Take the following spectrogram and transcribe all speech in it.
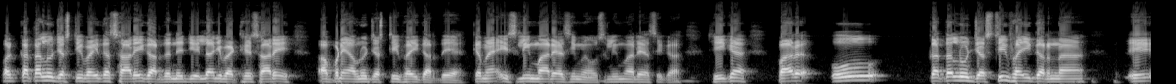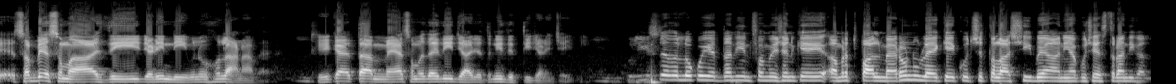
ਪਰ ਕਤਲ ਨੂੰ ਜਸਟੀਫਾਈ ਤਾਂ ਸਾਰੇ ਹੀ ਕਰਦੇ ਨੇ, ਜੇਲ੍ਹਾਂ 'ਚ ਬੈਠੇ ਸਾਰੇ ਆਪਣੇ ਆਪ ਨੂੰ ਜਸਟੀਫਾਈ ਕਰਦੇ ਆ ਕਿ ਮੈਂ ਇਸ ਲਈ ਮਾਰਿਆ ਸੀ, ਮੈਂ ਉਸ ਲਈ ਮਾਰਿਆ ਸੀਗਾ, ਠੀਕ ਹੈ? ਪਰ ਉਹ ਕਤਲ ਨੂੰ ਜਸਟੀਫਾਈ ਕਰਨਾ, ਇਹ ਸਭ్య ਸਮਾਜ ਦੀ ਜਿਹੜੀ ਨੀਂਵ ਨੂੰ ਹਿਲਾਣਾ ਹੈ ਠੀਕ ਹੈ? ਤਾਂ ਮੈਂ ਸਮਝਦਾ ਇਹਦੀ ਇਜਾਜ਼ਤ ਨਹੀਂ ਦਿੱਤੀ ਜਾਣੀ ਚਾਹੀਦੀ। ਪੁਲਿਸ ਦੇ ਵੱਲੋਂ ਕੋਈ ਇਦਾਂ ਦੀ ਇਨਫੋਰਮੇਸ਼ਨ ਕਿ ਅਮਰਤਪਾਲ ਮਹਿਰੋ ਨੂੰ ਲੈ ਕੇ ਕੁਝ ਤਲਾਸ਼ੀ ਬਿਆਨ ਜਾਂ ਕੁਝ ਇਸ ਤਰ੍ਹਾਂ ਦੀ ਗੱਲ?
